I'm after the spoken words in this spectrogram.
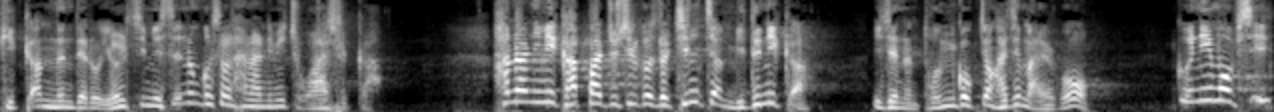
빚 갚는 대로 열심히 쓰는 것을 하나님이 좋아하실까? 하나님이 갚아주실 것을 진짜 믿으니까 이제는 돈 걱정하지 말고 끊임없이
